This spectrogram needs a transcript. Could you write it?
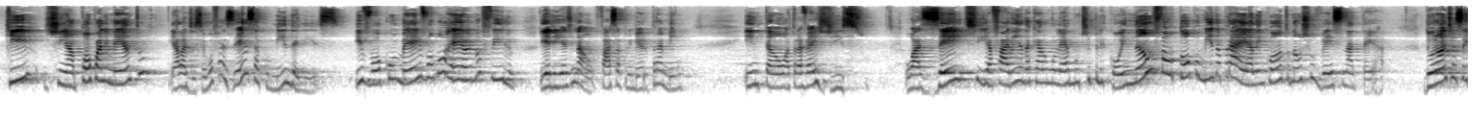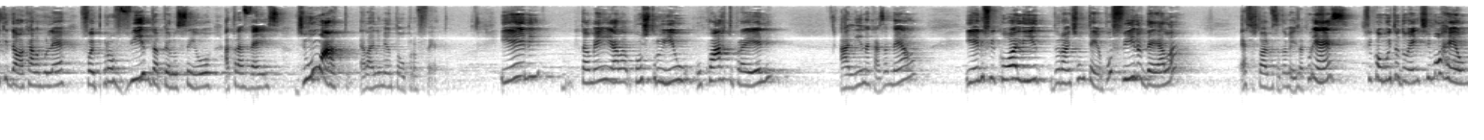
que tinha pouco alimento. E ela disse: Eu vou fazer essa comida, Elias, e vou comer e vou morrer, eu e meu filho. E Elias: Não, faça primeiro para mim. Então, através disso, o azeite e a farinha daquela mulher multiplicou e não faltou comida para ela enquanto não chovesse na terra. Durante a sequidão, aquela mulher foi provida pelo Senhor através de um ato. Ela alimentou o profeta. E ele também, ela construiu um quarto para ele, ali na casa dela. E ele ficou ali durante um tempo. O filho dela, essa história você também já conhece, ficou muito doente e morreu.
